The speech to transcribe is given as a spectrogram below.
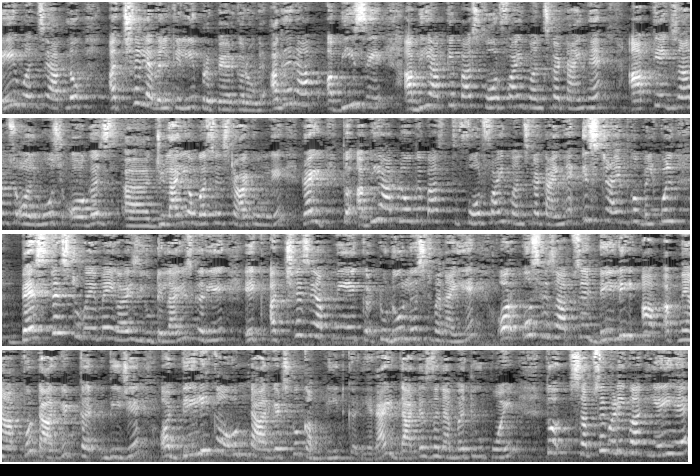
डे वन से आप लोग अच्छे लेवल के लिए प्रिपेयर करोगे। अगर आप अभी से, अभी आपके पास फोर फाइव मंथ्स का टाइम है। आपके एग्ज़ाम्स ऑलमोस्ट अगस्त जुलाई अगस्त से स्टार्ट होंगे राइट तो अभी आप लोगों के पास फोर फाइव मंथ्स का टाइम है। इस टाइम को बिल्कुल बेस्टेस्ट वे में गाइज़ यूटिलाइज करिए। एक अच्छे से अपनी एक टू डू लिस्ट बनाइए और उस हिसाब से डेली आप अपने आप को टारगेट कर दीजिए और डेली का उन टारगेट्स को कंप्लीट करिए right that is the number two point तो सबसे बड़ी बात यही है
